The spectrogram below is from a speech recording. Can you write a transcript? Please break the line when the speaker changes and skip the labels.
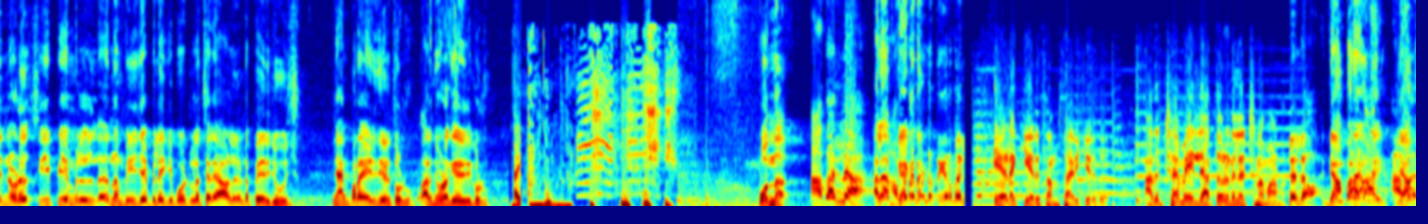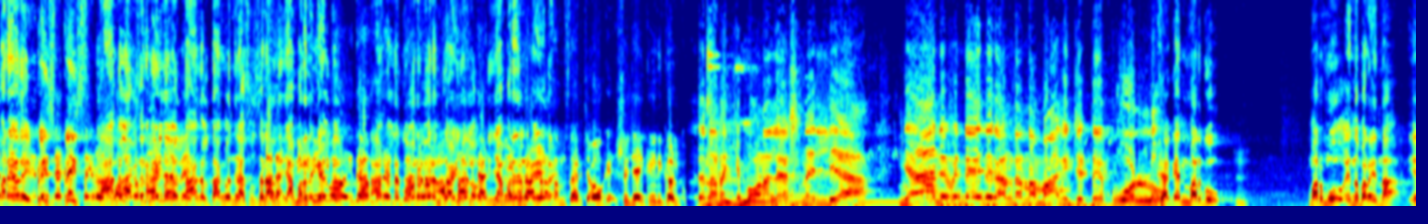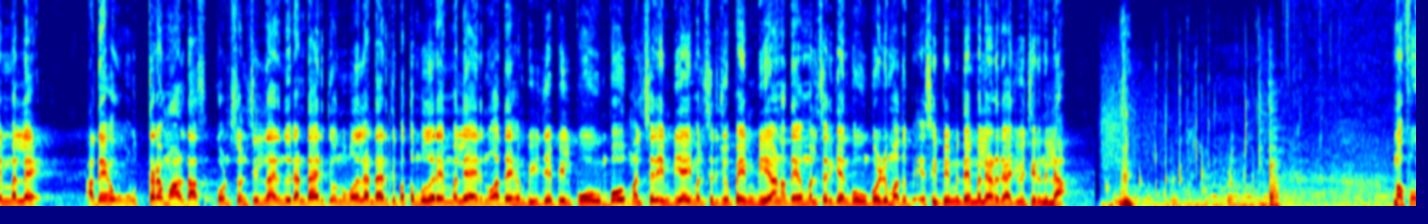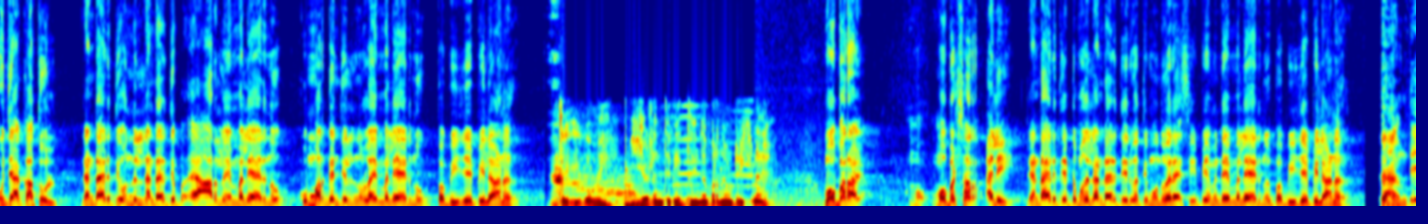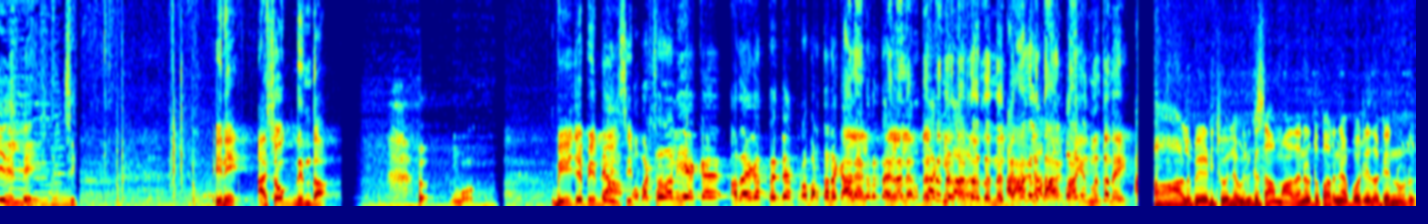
എന്നോട് C P എമ്മിൽ നിന്നും ബി ജെ പിയിലേക്ക് പോയിട്ടുള്ള ചില ആളുകളുടെ പേര് ചോദിച്ചു. ഞാൻ പറയാൻ എഴുതിയെടുത്തോളൂ. അറിഞ്ഞുകൂടെങ്കിൽ എഴുതിക്കോളൂ ഒന്ന്.
അതല്ല.
അല്ല,
അവിടെ
കേൾക്കട്ടെ.
കൊണ്ട് തീർന്നില്ല.
സംസാരിക്കരുത്. അത് ക്ഷമയില്ലാത്തവരുടെ ലക്ഷണമാണ്.
ഞാൻ പറയാതെ ഞാൻ പറയാതെ പ്ലീസ് പ്ലീസ് താങ്കൾ അവസരം കഴിഞ്ഞല്ലോ
ഭാഗമല്ലേ?
താങ്കൾ താങ്കൾ ഇതിന് അസ്വസ്ഥനാണ് ഞാൻ പറഞ്ഞത് കേൾക്ക്. താങ്കളുടെ ഗൗരവം കഴിഞ്ഞല്ലോ ഞാൻ.
സംസാരിച്ചു ഓക്കെ ഷിജയ്ക്ക് ഇനി കേൾക്കും
ലക്ഷണം ഇല്ല. പോണ ഞാൻ ഇവന്റെ രണ്ടെണ്ണം വാങ്ങിച്ചിട്ടേ പോവുള്ളൂ.
ഖഗൻ മർഗു. മർമു എന്ന് പറയുന്ന എം എൽ എ. അദ്ദേഹം ഉത്തര മാൾഡാസ് കോൺസ്റ്റിറ്റൻസിയിൽ നിന്നായിരുന്നു. രണ്ടായിരത്തി ഒന്ന് മുതൽ രണ്ടായിരത്തി പത്തൊമ്പത് വരെ എം എൽ എ ആയിരുന്നു. അദ്ദേഹം ബി ജെ പിയിൽ പോകുമ്പോൾ മത്സരം എം ബി ആയി മത്സരിച്ചു. ഇപ്പൊ എം ബി ആണ്. അദ്ദേഹം മത്സരിക്കാൻ പോകുമ്പോഴും അത് സി പി എമ്മിന്റെ എം എൽ എ ആണ് രാജിവെച്ചിരുന്നില്ല. മഫൂജ കത്തുൽ രണ്ടായിരത്തി ഒന്നിൽ രണ്ടായിരത്തി ആറിൽ എം എൽ എ ആയിരുന്നു. കുമ്മർഗഞ്ചിൽ നിന്നുള്ള എം എൽ എ ആയിരുന്നു. ഇപ്പൊ ബി ജെ പിയിലാണ്. മൊബർ മൊബഷർ അലി രണ്ടായിരത്തി എട്ട് മുതൽ രണ്ടായിരത്തി ഇരുപത്തി മൂന്ന് വരെ സി പി എമ്മിന്റെ എം എൽ എ ആയിരുന്നു ഇപ്പൊ ബി ജെ പിയിലാണ്. ഇനി Ashok Dinda. B J P പോയി
അദ്ദേഹത്തിന്റെ പ്രവർത്തന
ആൾ പേടിച്ചോല്ല അവർക്ക് സമാധാനമായിട്ട് പറഞ്ഞാൽ പോരെ ഇതൊക്കെ എന്നോട്.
